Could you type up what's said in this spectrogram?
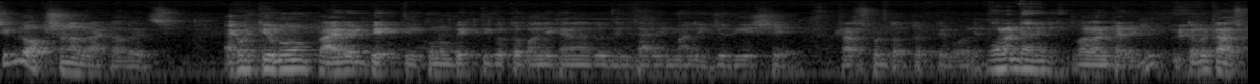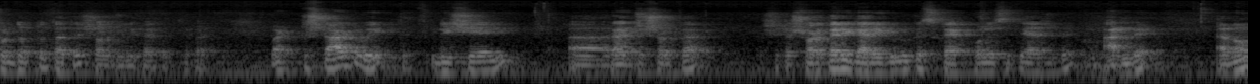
সেগুলো অপশনাল রাখা হয়েছে। এখন কোনো প্রাইভেট ব্যক্তি, কোনো ব্যক্তিগত মালিকানা গাড়ির মালিক যদি এসে ট্রান্সপোর্ট দপ্তরকে বলে ভলান্টারিলি ভলান্টারিলি তবে ট্রান্সপোর্ট দপ্তর তাতে সহযোগিতা করতে পারে। But to start with initially রাজ্য সরকার সেটা সরকারি গাড়িগুলোকে স্ক্র্যাপ পলিসিতে আসবে আনবে এবং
